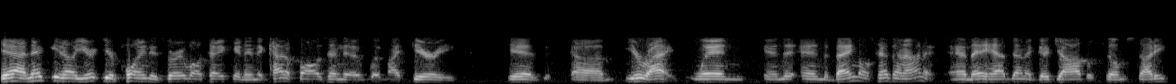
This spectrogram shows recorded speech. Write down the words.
Yeah, and that, you know your your point is very well taken, and it kind of falls into what my theory is. Uh, you're right. When and the, and the Bengals have been on it, and they have done a good job of film study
